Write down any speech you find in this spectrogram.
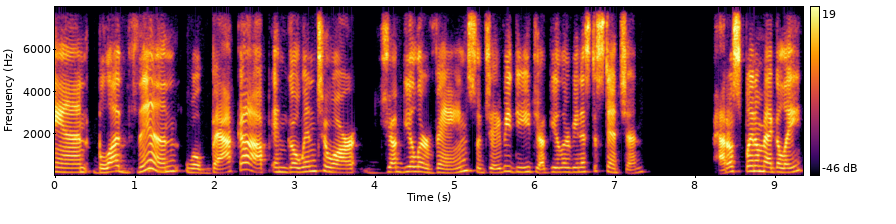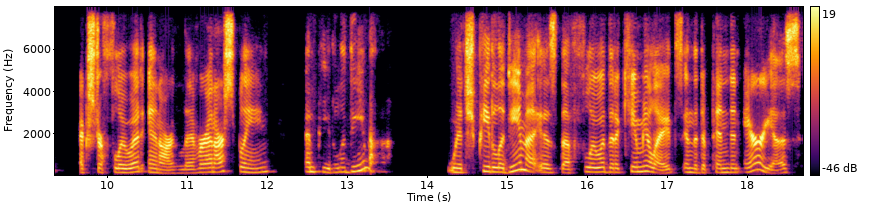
and blood then will back up and go into our jugular vein so jvd jugular venous distension hepatosplenomegaly extra fluid in our liver and our spleen and pedal edema which pedal edema is the fluid that accumulates in the dependent areas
